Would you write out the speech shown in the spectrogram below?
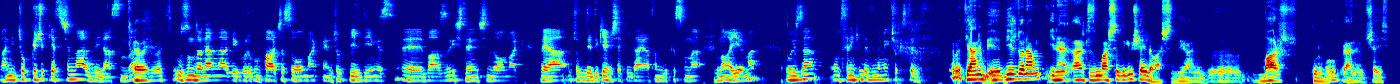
hani çok küçük kesişimler de değil aslında. Evet evet. Uzun dönemler bir grubun parçası olmak, yani çok bildiğimiz e, bazı işlerin içinde olmak veya çok dedike bir şekilde hayatının bir kısmına buna ayırmak. O yüzden seninkini de dinlemek çok isteriz. Evet yani bir dönem yine herkesin başladığı gibi şeyle başladı. Yani bar grubu yani şey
